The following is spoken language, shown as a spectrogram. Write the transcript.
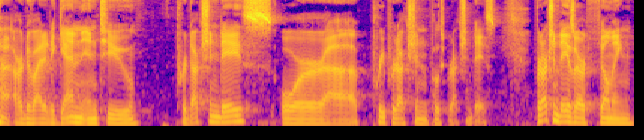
are divided again into production days or uh, pre-production, post-production days. Production days are filming,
